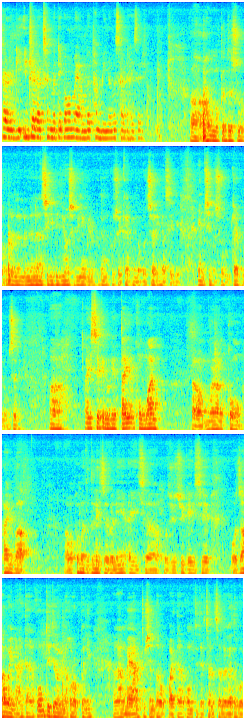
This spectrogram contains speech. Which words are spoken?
ꯁꯔꯒꯤ ꯏꯟꯇ꯭ꯔꯗꯛꯁꯟ ꯃꯇꯦꯛ ꯑꯃ ꯃꯌꯥꯝꯗ ꯊꯝꯕꯤꯅꯕ ꯁꯔꯗ ꯍꯥꯏꯖꯔꯤ ꯑꯍꯥꯟꯕꯃꯛꯇꯗꯁꯨ ꯂꯣꯏꯅꯅ ꯉꯁꯤꯒꯤ ꯚꯤꯗꯤꯑꯣꯁꯤꯕꯨ ꯌꯦꯡꯕꯤꯕ ꯈꯨꯗꯤꯡꯃꯛꯄꯨꯁꯨ ꯏꯀꯥꯏ ꯈꯨꯝꯅꯕ ꯎꯠꯆꯔꯤ ꯉꯁꯤꯒꯤ ꯑꯦꯝ ꯁꯤꯕꯨꯁꯨ ꯏꯀꯥꯏ ꯈꯨꯝꯅꯕ ꯎꯠꯆꯔꯤ ꯑꯩꯁꯦ ꯀꯩꯅꯣꯅꯦ ꯇꯥꯏꯌꯣ ꯈꯣꯡꯕꯥꯟ ꯃꯣꯏꯔꯥꯡꯊꯣꯡ ꯍꯥꯏꯔꯤꯕ ꯃꯐꯝ ꯑꯗꯨꯗ ꯂꯩꯖꯕꯅꯤ ꯑꯩꯁꯦ ꯍꯧꯖꯤꯛ ꯍꯧꯖꯤꯛ ꯑꯩꯁꯦ ꯑꯣꯖꯥ ꯑꯣꯏꯅ ꯍꯥꯏꯇꯥꯔꯦ ꯍꯣꯝ ꯇ꯭ꯌꯨꯇꯔ ꯑꯣꯏꯅ ꯍꯧꯔꯛꯄꯅꯤ ꯑꯉꯥꯡ ꯃꯌꯥꯝ ꯇ꯭ꯌꯨꯁꯟ ꯇꯧꯔꯛꯄ ꯍꯥꯏꯇꯥꯔꯦ ꯍꯣꯝ ꯇ꯭ꯌꯨꯇꯔ ꯆꯠꯂ ꯆꯠꯂꯒ ꯑꯗꯨꯒ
